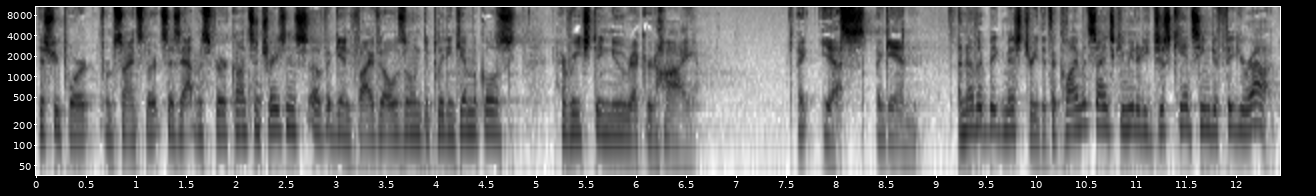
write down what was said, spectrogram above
This report from Science Alert says atmospheric concentrations of, again, five ozone depleting chemicals have reached a new record high. Uh, yes, again, another big mystery that the climate science community just can't seem to figure out.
